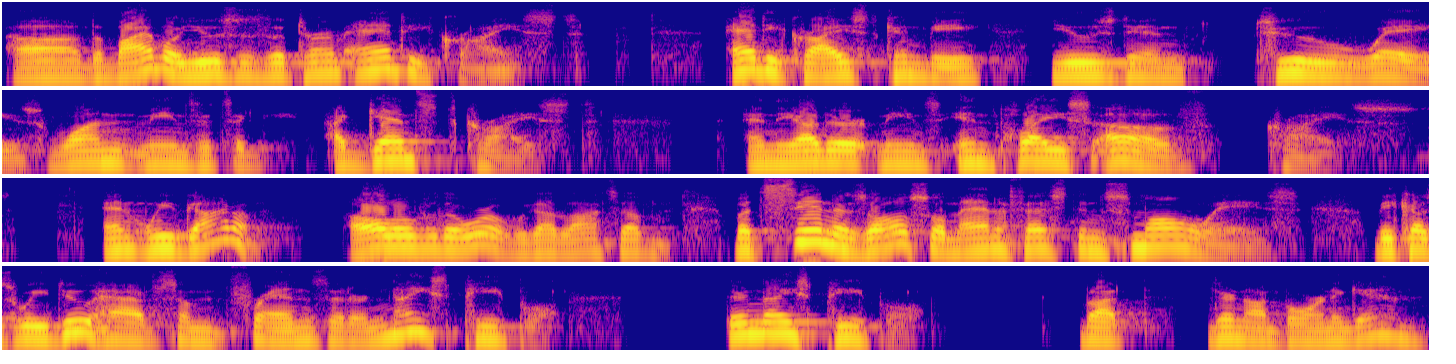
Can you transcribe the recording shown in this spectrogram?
Uh, the Bible uses the term Antichrist. Antichrist can be used in two ways. One means it's against Christ, and the other means in place of Christ. And we've got them all over the world. We've got lots of them. But sin is also manifest in small ways because we do have some friends that are nice people. They're nice people, but they're not born again.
